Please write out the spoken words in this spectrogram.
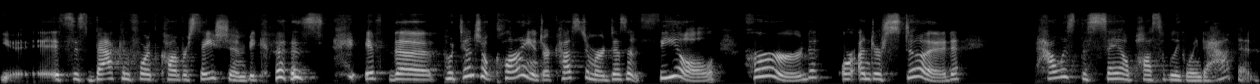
You, it's this back and forth conversation because if the potential client or customer doesn't feel heard or understood, how is the sale possibly going to happen?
